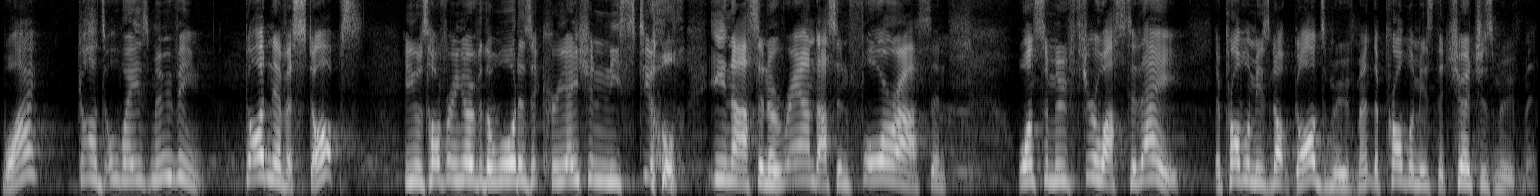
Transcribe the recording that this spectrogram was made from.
Why? God's always moving. God never stops. He was hovering over the waters at creation, and He's still in us and around us and for us and wants to move through us today. The problem is not God's movement, the problem is the church's movement.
